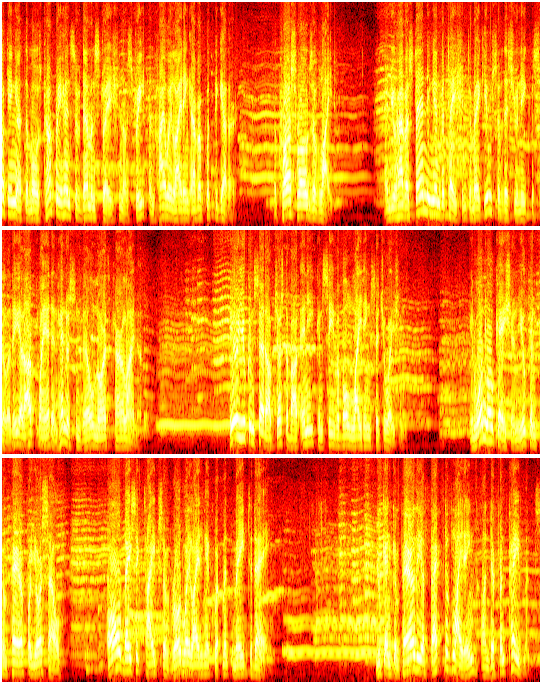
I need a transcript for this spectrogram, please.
Looking at the most comprehensive demonstration of street and highway lighting ever put together. The crossroads of light. And you have a standing invitation to make use of this unique facility at our plant in Hendersonville, North Carolina. Here you can set up just about any conceivable lighting situation. In one location, you can compare for yourself all basic types of roadway lighting equipment made today. You can compare the effect of lighting on different pavements.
